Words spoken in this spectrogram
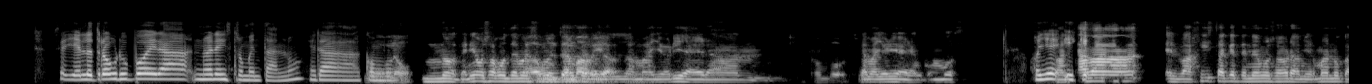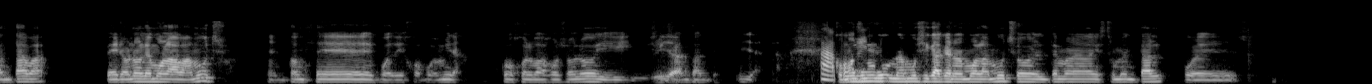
Sea, y el otro grupo era no era instrumental, ¿no? Era con voz. No, No, teníamos algún tema Algún instrumental, tema pero había, la mayoría eran con voz. sí. la mayoría eran con voz. Oye, ¿y qué? Cantaba el bajista que tenemos ahora, mi hermano cantaba, pero no le molaba mucho. Entonces, pues dijo, pues mira, cojo el bajo solo y sin ya. cantante. Y ya. Ah, Como pues es un- una música que nos mola mucho el tema instrumental, pues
